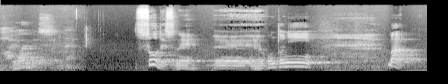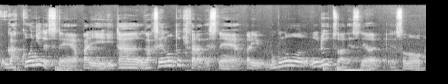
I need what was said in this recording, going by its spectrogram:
早いですよそうですね、えー、本当に、まあ、学校にですねやっぱりいた学生の時からですねやっぱり僕のルーツはですねその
